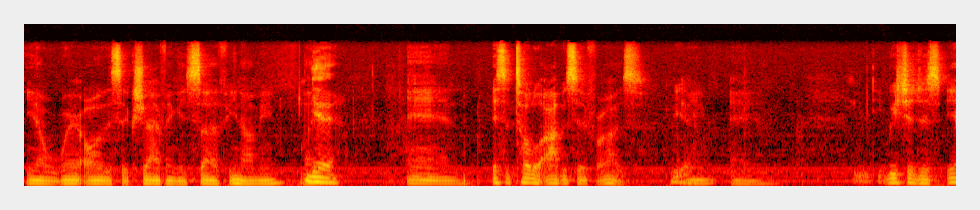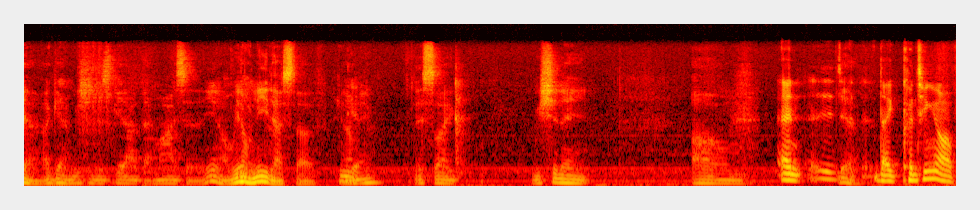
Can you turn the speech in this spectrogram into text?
you know, wear all this extravagant stuff. You know what I mean? Like, Yeah. and it's a total opposite for us. what I Yeah. mean? and we should just yeah, again, we should just get out that mindset. You know, we don't need that stuff. You know what I Yeah. mean? It's like we shouldn't. Um, And it, Yeah. like continue off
